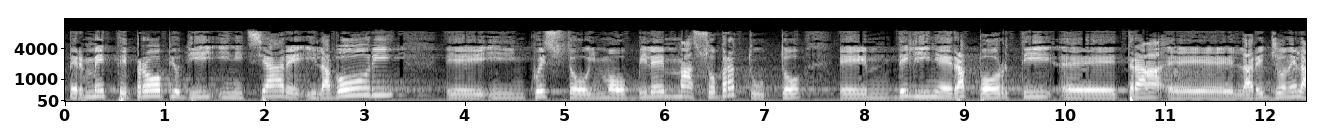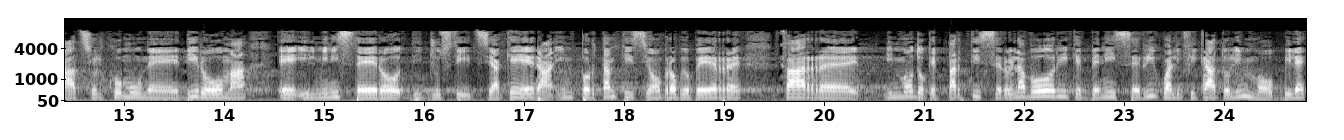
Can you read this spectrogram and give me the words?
permette proprio di iniziare i lavori in questo immobile, ma soprattutto eh, delinea i rapporti eh, tra eh, la Regione Lazio, il Comune di Roma e il Ministero di Giustizia, che era importantissimo proprio per far eh, in modo che partissero i lavori, che venisse riqualificato l'immobile,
